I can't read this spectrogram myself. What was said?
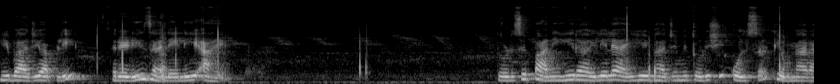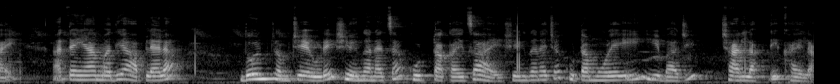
ही भाजी आपली रेडी झालेली आहे. थोडेसे पाणीही राहिलेले आहे. ही भाजी मी थोडीशी ओलसर ठेवणार आहे. आता यामध्ये आपल्याला दोन चमचे एवढे शेंगदाण्याचा कूट टाकायचा आहे. शेंगदाण्याच्या कुटामुळेही ही भाजी छान लागते खायला.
